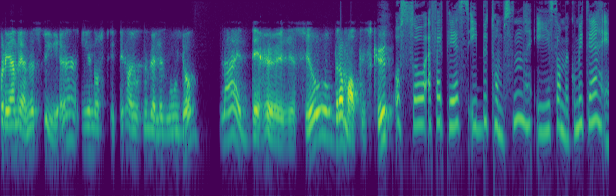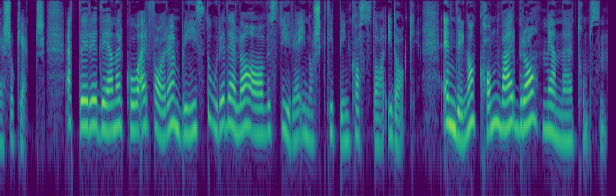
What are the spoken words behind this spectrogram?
fordi jeg mener styret i Norsk Tipping har gjort en veldig god jobb. Nei, det høres jo dramatisk ut. Også FrPs Ib Thomsen i samme komité er sjokkert. Etter det NRK erfarer, blir store deler av styret i Norsk Tipping kasta i dag. Endringa kan være bra, mener Thomsen.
